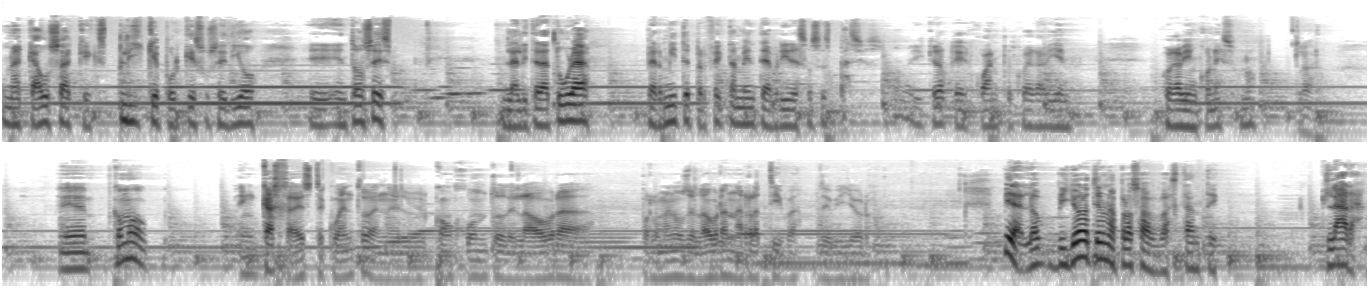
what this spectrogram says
una causa que explique por qué sucedió. Eh, entonces, la literatura permite perfectamente abrir esos espacios. Y creo que Juan pues juega bien juega bien con eso, ¿no? Claro. Eh, ¿Cómo encaja este cuento en el conjunto de la obra, por lo menos de la obra narrativa de Villoro? Mira, lo, Villoro tiene una prosa bastante clara.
